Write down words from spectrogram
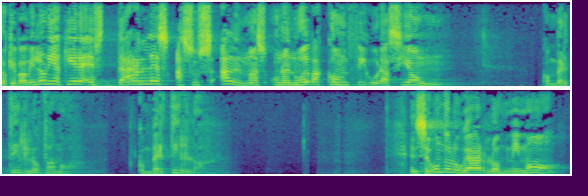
lo que Babilonia quiere es darles a sus almas una nueva configuración. Convertirlos, vamos, convertirlos. En segundo lugar, los mimó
